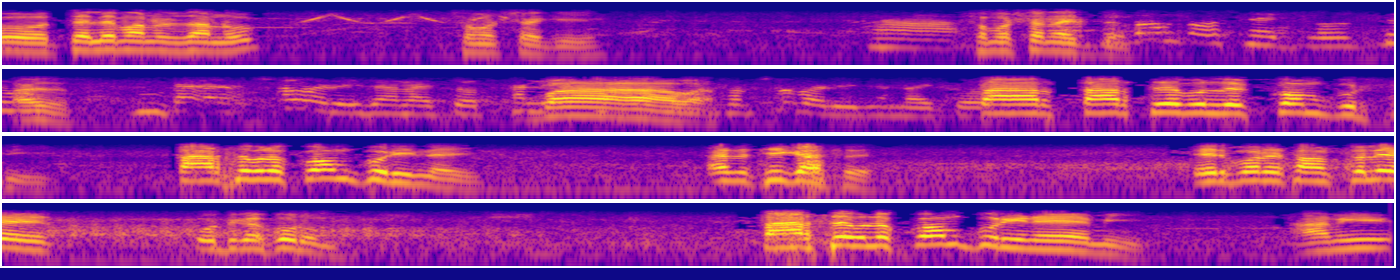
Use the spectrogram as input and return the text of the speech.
ও তাহলে মানুষ জানুক সমস্যা কি? সমস্যা নাই তো। তার আচ্ছা। তো। তার তার চেয়ে বলে কম করছি। তার চেয়ে বলে কম করি নাই। আচ্ছা ঠিক আছে। এরপরে চান্স পেলে ওটুকা করুম তার চেয়ে বলে কম করি নাই আমি। আমি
